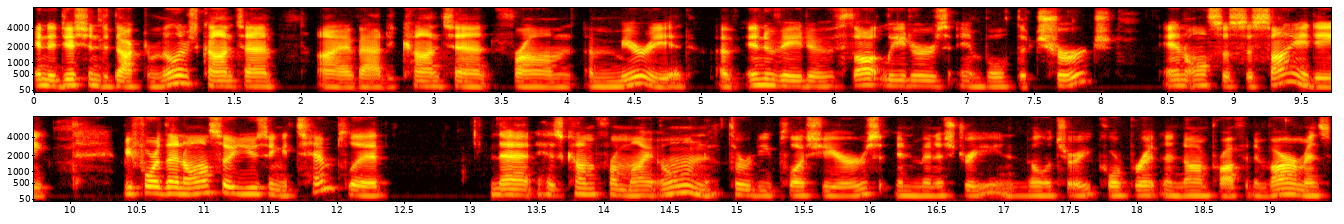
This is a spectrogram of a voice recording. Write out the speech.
In addition to Dr. Miller's content, I have added content from a myriad of innovative thought leaders in both the church and also society, before then also using a template that has come from my own 30 plus years in ministry in military, corporate, and nonprofit environments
